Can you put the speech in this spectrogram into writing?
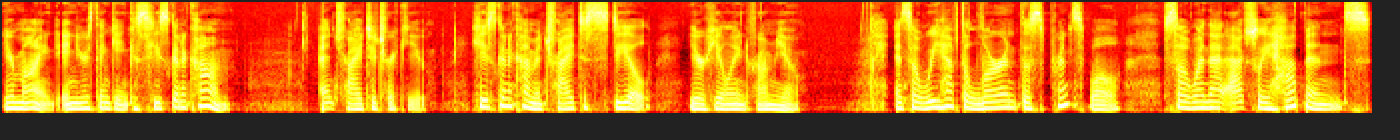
your mind, in your thinking, because he's going to come and try to trick you. He's going to come and try to steal your healing from you. And so we have to learn this principle so when that actually happens,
